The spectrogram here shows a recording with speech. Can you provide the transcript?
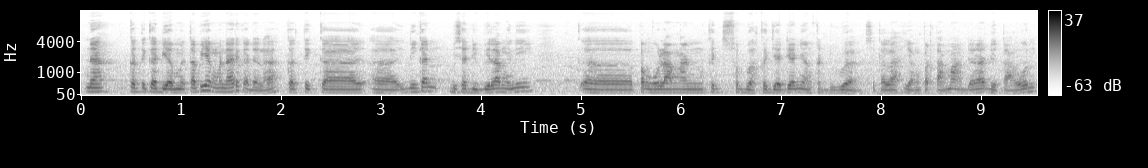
nah ketika dia tapi yang menarik adalah ketika uh, ini kan bisa dibilang ini uh, pengulangan ke, sebuah kejadian yang kedua setelah yang pertama adalah di tahun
